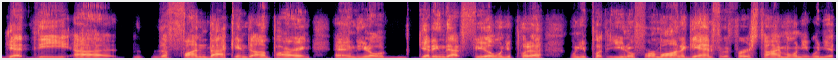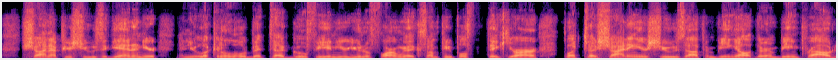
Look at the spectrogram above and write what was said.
get the uh the fun back into umpiring and you know getting that feel when you put a when you put the uniform on again for the first time when you when you shine up your shoes again and you're and you're looking a little bit uh, goofy in your uniform like some people think you are but uh, shining your shoes up and being out there and being proud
